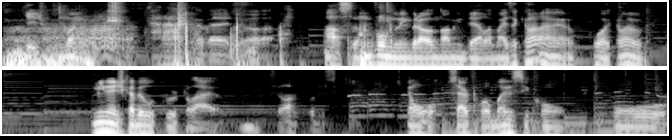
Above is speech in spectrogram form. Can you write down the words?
Porque, tipo, mano, caraca, velho. ó. Nossa, eu não vou me lembrar o nome dela, mas aquela. Pô, aquela. Mina de cabelo curto lá. Sei lá, foda-se. Que tem um certo romance com. Com o.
